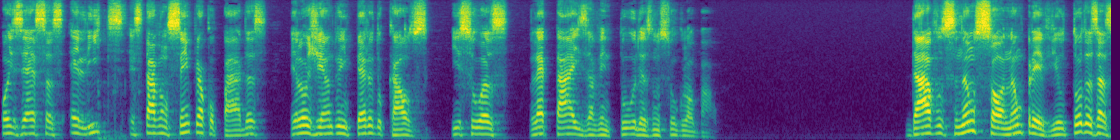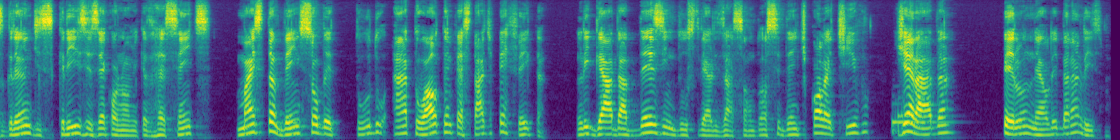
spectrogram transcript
pois essas elites estavam sempre ocupadas elogiando o império do caos e suas letais aventuras no sul global. Davos não só não previu todas as grandes crises econômicas recentes, mas também, sobretudo, a atual tempestade perfeita, ligada à desindustrialização do Ocidente coletivo gerada pelo neoliberalismo.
